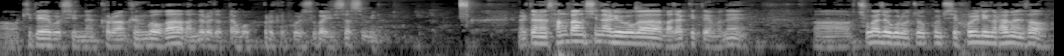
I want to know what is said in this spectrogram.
어, 기대해 볼 수 있는 그러한 근거가 만들어졌다고 그렇게 볼 수가 있었습니다. 일단은 상방 시나리오가 맞았기 때문에 어, 추가적으로 조금씩 holding을 하면서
